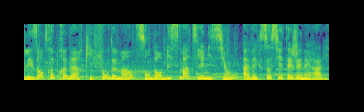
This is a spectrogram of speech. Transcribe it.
Les entrepreneurs qui font demain sont dans Bismart l'émission avec Société Générale.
